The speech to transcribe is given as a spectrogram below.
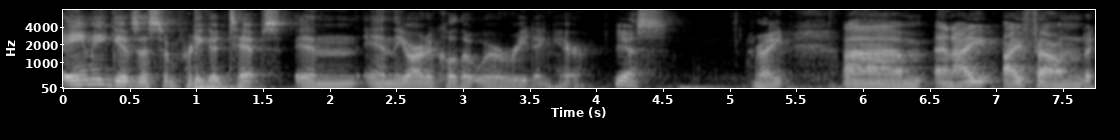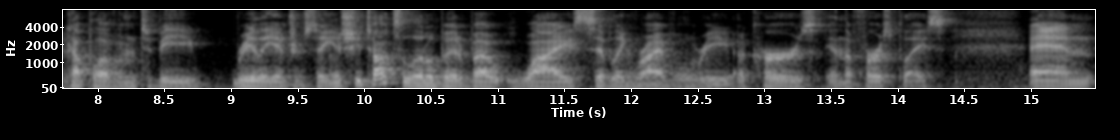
Amy gives us some pretty good tips in in the article that we are reading here, Yes. right? Um, and I I found a couple of them to be really interesting. And she talks a little bit about why sibling rivalry occurs in the first place. And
